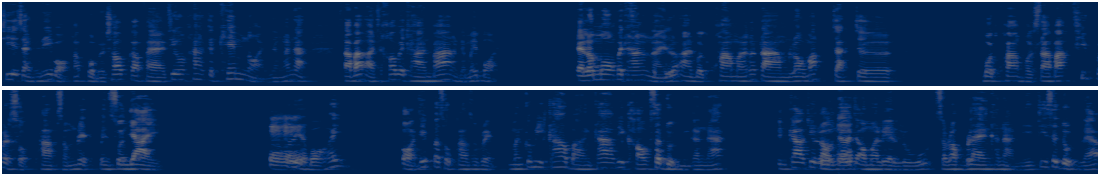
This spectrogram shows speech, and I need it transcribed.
ที่อาจารย์คนนี้บอกครับ ผมชอบกาแฟที่ค่อนข้างจะเข้มหน่อยดังนั้นอะ Starbucks อาจจะเข้าไปทานบ้างแต่ไม่บ่อย แต่เรามองไปทางไหนเราอ่านบทความมาก็ตาม เรามักจะเจอ บทความของ Starbucks ที่ประสบความสำเร็จเป็นส่วนใหญ่อืมก็เลยอยากบอกเฮ้ยก่อนที่ประสบความสำเร็จ มันก็มีก้าวบางก้าวที่เขาสะดุดเหมือนกันนะ เป็นก้าวที่เราอือฮึน่าจะเอามาเรียนรู้สำหรับแบรนด์ขนาดนี้ที่สะดุดแล้ว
